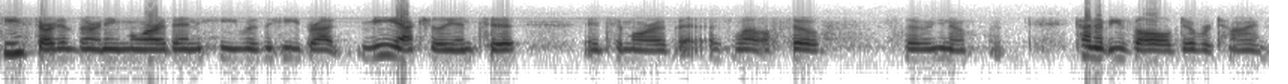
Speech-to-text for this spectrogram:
he started learning more, then he was he brought me actually into into more of it as well. So so you know, kind of evolved over time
